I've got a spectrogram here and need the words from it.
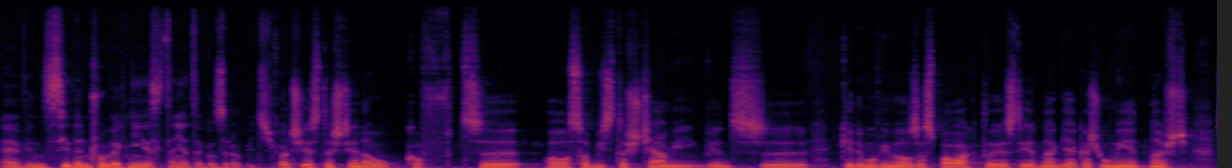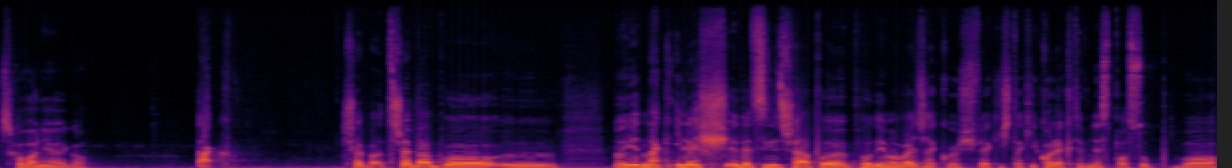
e, więc jeden człowiek nie jest w stanie tego zrobić. Choć jesteście naukowcy osobistościami, więc y, kiedy mówimy o zespołach, to jest jednak jakaś umiejętność schowania ego. Tak. Trzeba, trzeba, bo y, no jednak ileś decyzji trzeba podejmować jakoś w jakiś taki kolektywny sposób, bo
